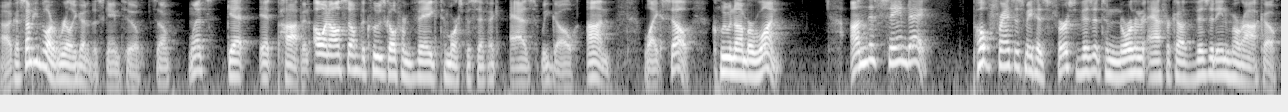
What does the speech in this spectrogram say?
Because uh, some people are really good at this game, too. So let's get it popping. Oh, and also, the clues go from vague to more specific as we go on. Like so. Clue number one. On this same day, Pope Francis made his first visit to northern Africa visiting Morocco.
